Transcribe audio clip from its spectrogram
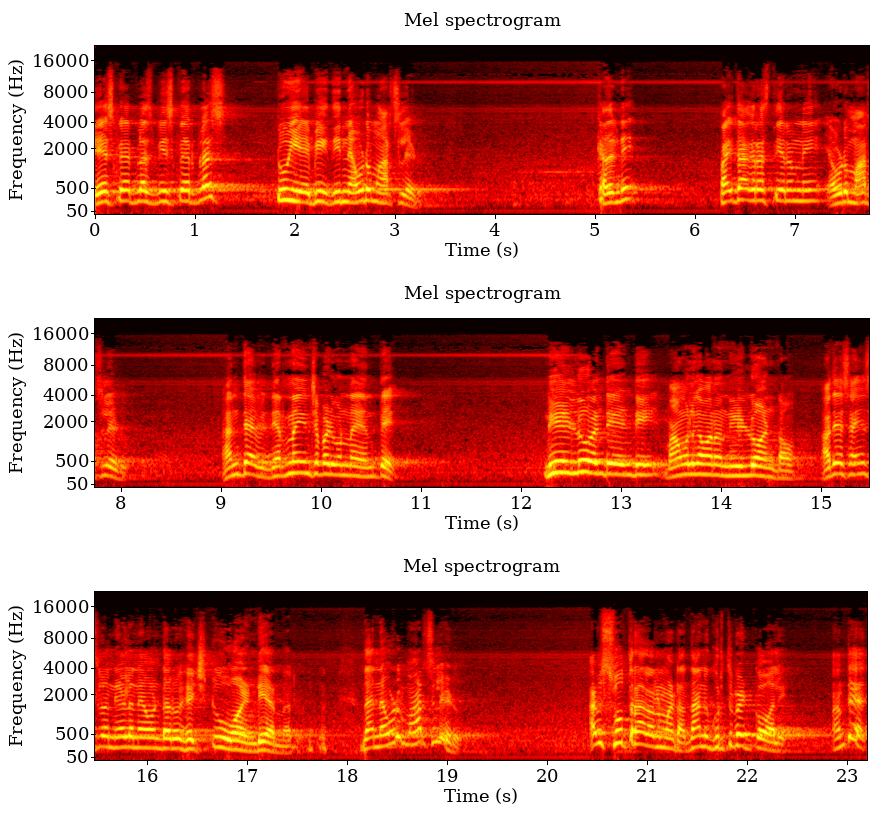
A square plus B square plus two AB దీన్ని ఎవడు మార్చలేడు? కదండి? పైతాగ్రస్ తీరంని ఎవడు మార్చలేడు? అంతే అవి నిర్ణయించబడి ఉన్నాయి అంతే. నీళ్ళు అంటే ఏంటి? మామూలుగా మనం నీళ్ళు అంటాం. అదే సైన్స్లో నీళ్ళని ఏమంటారు? హెచ్ టూ ఓ అండి అన్నారు. దాన్ని ఎవడు మార్చలేడు? అవి సూత్రాలు అనమాట దాన్ని గుర్తుపెట్టుకోవాలి. అంతే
